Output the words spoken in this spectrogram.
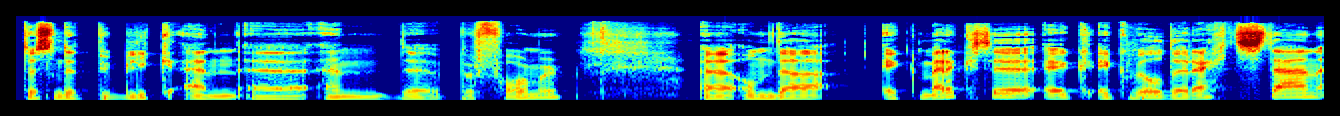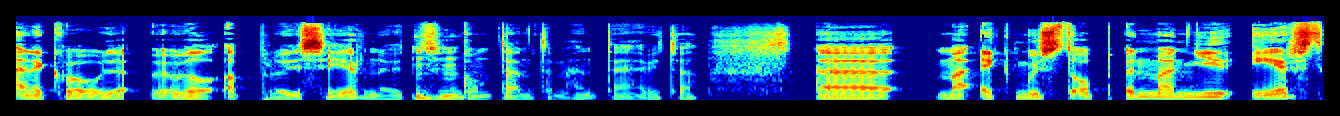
tussen het publiek en, eh, en de performer. Eh, omdat ik merkte, ik, ik wilde recht staan en ik wilde, wil applaudisseren uit Mhm. contentement, hè, weet je wel. Eh, maar ik moest op een manier eerst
